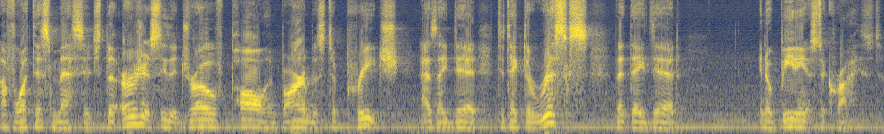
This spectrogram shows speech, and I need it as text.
of what this message, the urgency that drove Paul and Barnabas to preach as they did, to take the risks that they did in obedience to Christ.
